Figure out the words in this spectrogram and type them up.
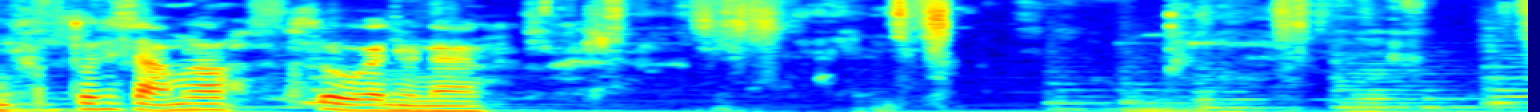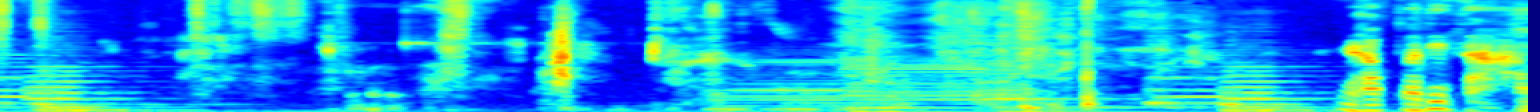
นี่ครับตัวที่สามเราสู้กันอยู่นาน นี่ครับตัวที่สาม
